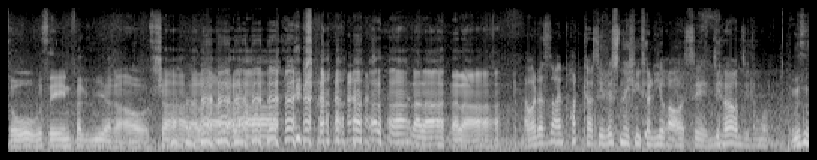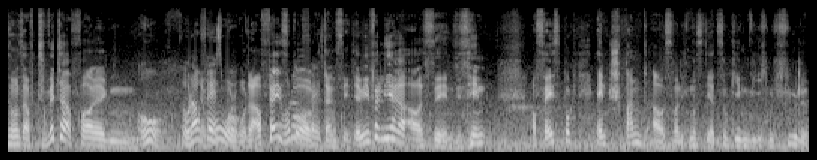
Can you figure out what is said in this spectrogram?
So sehen Verlierer aus. Schalalala. Schalalala. Aber das ist ein Podcast, Sie wissen nicht, wie Verlierer aussehen. Sie hören sie nur. Wir müssen uns auf Twitter folgen. Oh, oder auf Jawohl, Facebook. Oder auf Facebook. Oder auf Facebook. Dann seht ihr, wie Verlierer aussehen. Sie sehen auf Facebook entspannt aus, weil ich musste ja zugeben, wie ich mich fühle.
